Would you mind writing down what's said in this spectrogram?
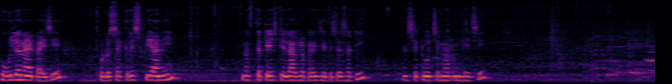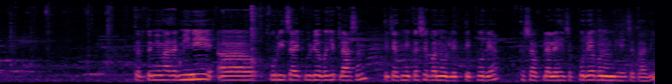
फुगलं नाही पाहिजे. थोडंसं क्रिस्पी आणि मस्त टेस्टी लागलं पाहिजे त्याच्यासाठी. असे टोचे मारून घ्यायचे. तर तुम्ही माझा मिनी पुरीचा एक व्हिडिओ बघितला असेल त्याच्यात मी कसे बनवलेत ते पुऱ्या तशा आपल्याला ह्याच्या पुऱ्या बनवून घ्यायच्यात आधी.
